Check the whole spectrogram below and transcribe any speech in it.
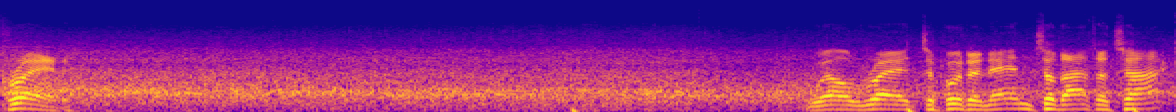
Fred. Well read to put an end to that attack.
